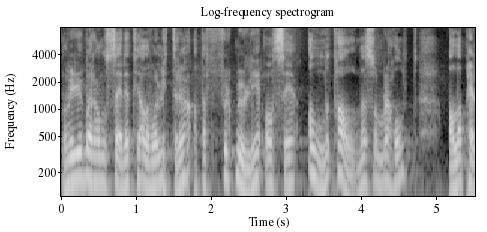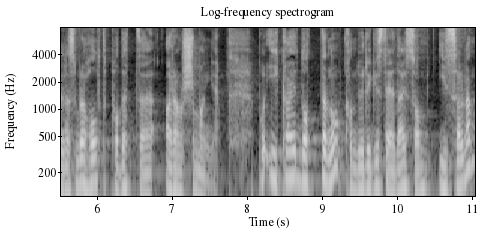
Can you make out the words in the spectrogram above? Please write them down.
Nå vil vi bare annonsere til alle våre lyttere at det er fullt mulig å se alle talene som ble holdt, alle appellene som ble holdt på dette arrangementet. På ikai.no kan du registrere deg som Israelvenn,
